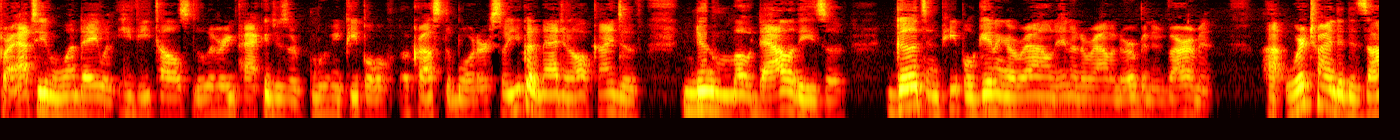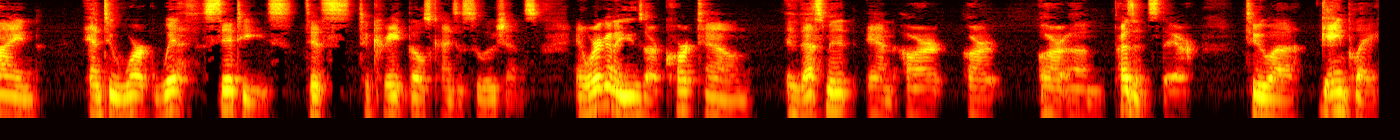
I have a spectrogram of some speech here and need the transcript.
perhaps even one day with eVTOLs delivering packages or moving people across the border. So you could imagine all kinds of new modalities of goods and people getting around in and around an urban environment. Uh, we're trying to design and to work with cities to, to create those kinds of solutions. And we're going to use our Corktown investment and our our our um, presence there to uh, gameplay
